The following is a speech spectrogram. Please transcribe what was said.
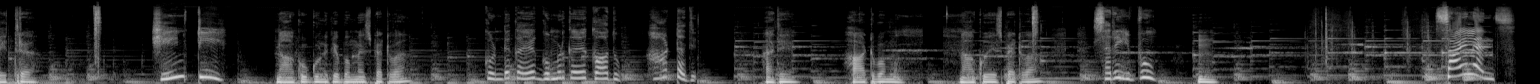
చైత్ర. ఏంటి? నాకు గుండెకి బొమ్మేసి పెట్టవా? గుండెకాయ గుమ్మడికాయ కాదు హార్ట్ అది. అదే హార్ట్ బొమ్మ. నాకు వేసి పెట్టవా? సరే ఇవ్వు. సైలెన్స్!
